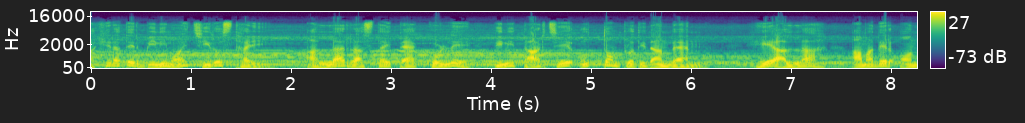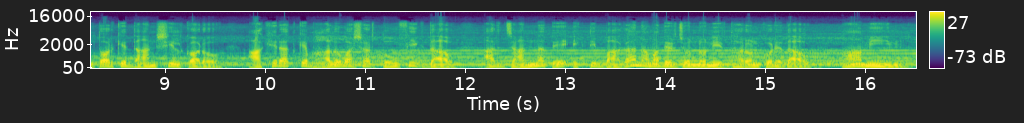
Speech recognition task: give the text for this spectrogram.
আখেরাতের বিনিময় চিরস্থায়ী। আল্লাহর রাস্তায় ত্যাগ করলে তিনি তার চেয়ে উত্তম প্রতিদান দেন। হে আল্লাহ, আমাদের অন্তরকে দানশীল করো, আখেরাতকে ভালোবাসার তৌফিক দাও, আর জান্নাতে একটি বাগান আমাদের জন্য নির্ধারণ করে দাও। আমিন।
